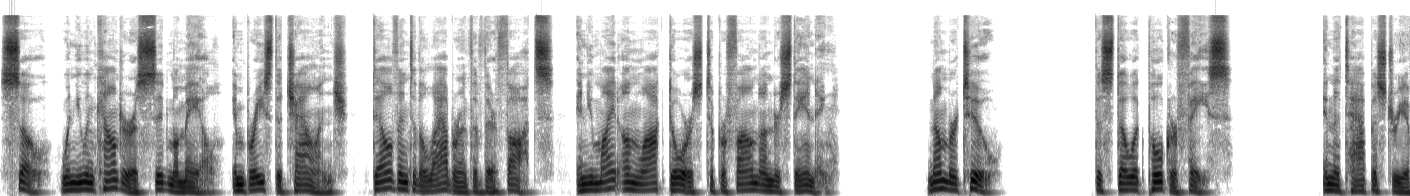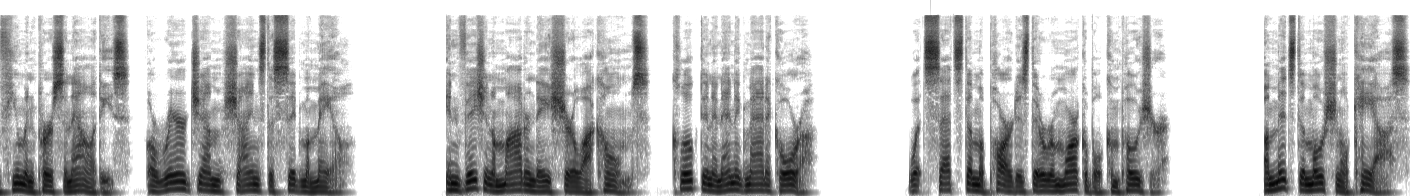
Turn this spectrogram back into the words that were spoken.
So, when you encounter a Sigma male, embrace the challenge, delve into the labyrinth of their thoughts, and you might unlock doors to profound understanding. Number 2. The Stoic Poker Face. In the tapestry of human personalities, a rare gem shines the Sigma male. Envision a modern day Sherlock Holmes, cloaked in an enigmatic aura. What sets them apart is their remarkable composure. Amidst emotional chaos,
